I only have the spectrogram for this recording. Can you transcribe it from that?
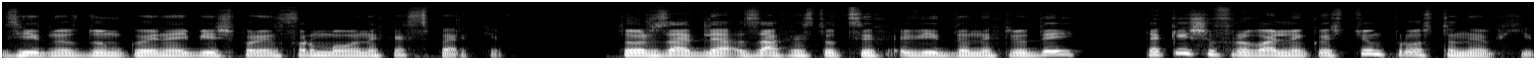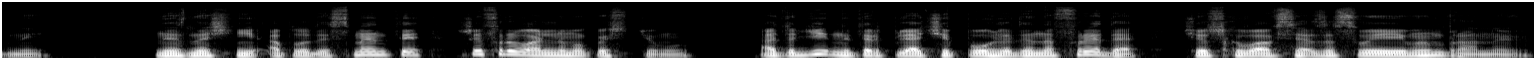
згідно з думкою найбільш проінформованих експертів. Тож задля захисту цих відданих людей такий шифрувальний костюм просто необхідний. Незначні аплодисменти шифрувальному костюму, а тоді нетерплячі погляди на Фреда, що сховався за своєю мембраною.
